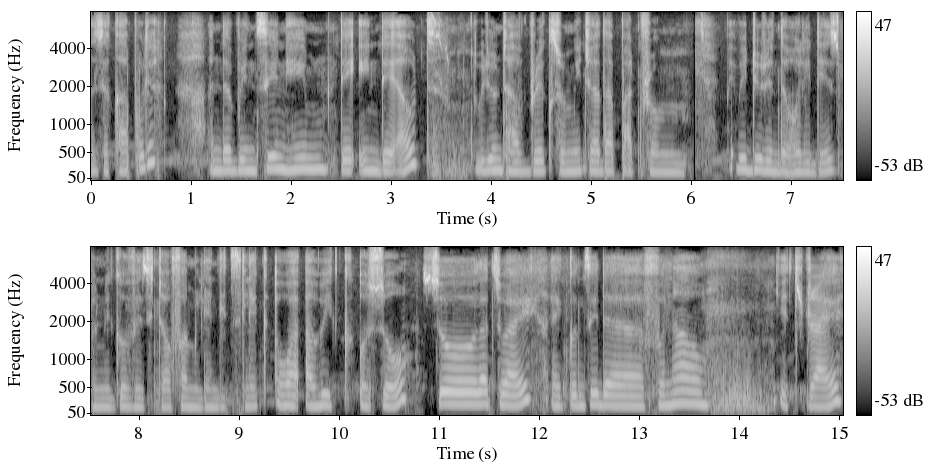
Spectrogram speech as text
as a couple, and I've been seeing him day in, day out. We don't have breaks from each other apart from maybe during the holidays when we go visit our family, and it's like a, week or so. So that's why I consider for now it's dry.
